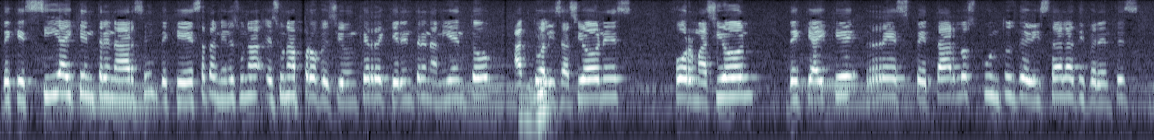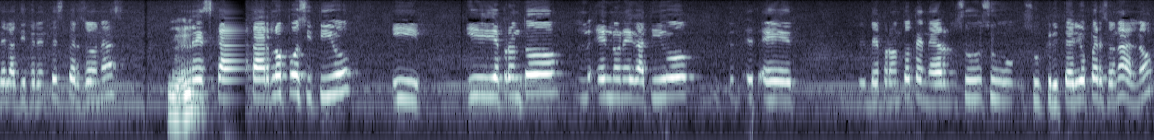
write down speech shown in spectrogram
de que sí hay que entrenarse, de que esta también es una, es una profesión que requiere entrenamiento, actualizaciones, formación, de que hay que respetar los puntos de vista de las diferentes, de las diferentes personas, rescatar lo positivo y, y, de pronto en lo negativo, eh, de pronto tener su, su, su, criterio personal, ¿no?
